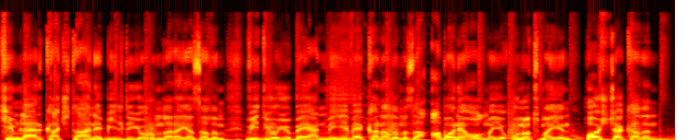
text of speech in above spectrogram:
Kimler kaç tane bildi yorumlara yazalım. Videoyu beğenmeyi ve kanalımıza abone olmayı unutmayın. Hoşça kalın.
